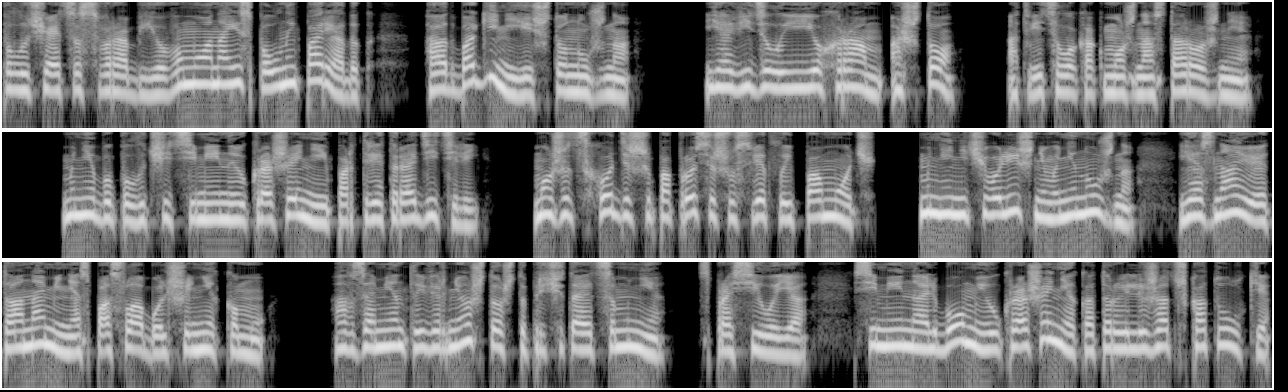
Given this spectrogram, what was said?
Получается, с Воробьевым у Анаис полный порядок, а от богини есть что нужно. Я видела ее храм, а что? Ответила как можно осторожнее. Мне бы получить семейные украшения и портреты родителей. Может, сходишь и попросишь у Светлой помочь. Мне ничего лишнего не нужно. Я знаю, это она меня спасла, больше некому. А взамен ты вернешь то, что причитается мне?» — спросила я. «Семейный альбом и украшения, которые лежат в шкатулке.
